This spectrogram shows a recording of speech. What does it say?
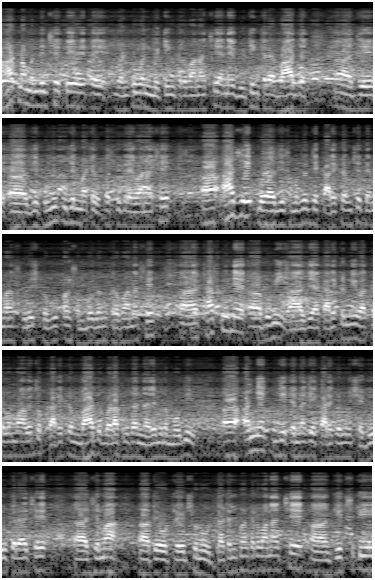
મહાત્મા મંદિર છે તે વન ટુ વન મિટિંગ કરવાના છે અને મિટિંગ કર્યા બાદ જે જે ભૂમિપૂજન માટે ઉપસ્થિત રહેવાના છે. આ જે સમગ્ર જે કાર્યક્રમ છે તેમાં સુરેશ પ્રભુ પણ સંબોધન કરવાના છે. ખાસ કરીને ભૂમિ જે આ કાર્યક્રમની વાત કરવામાં આવે તો કાર્યક્રમ બાદ વડાપ્રધાન નરેન્દ્ર મોદી અન્ય જે તેમના જે કાર્યક્રમનું શેડ્યુલ કર્યા છે જેમાં તેઓ ટ્રેડ શોનું ઉદઘાટન પણ કરવાના છે. ગિફ્ટ સિટી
